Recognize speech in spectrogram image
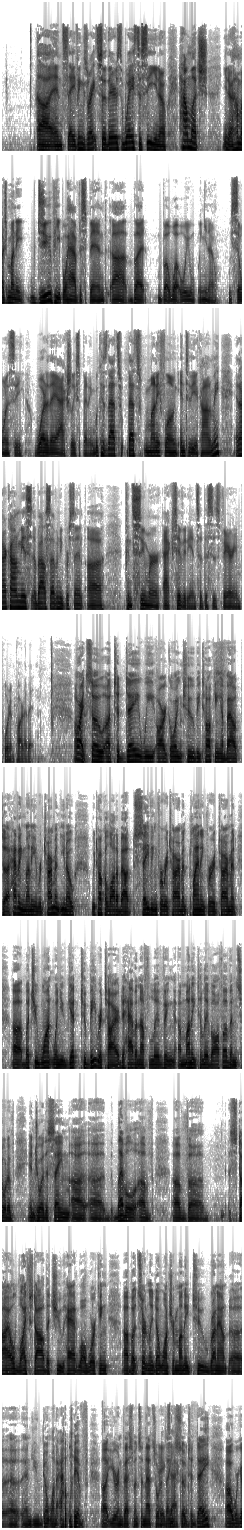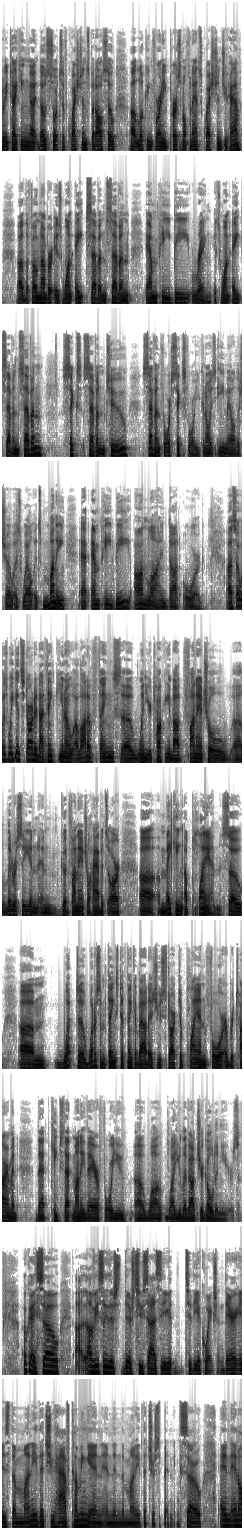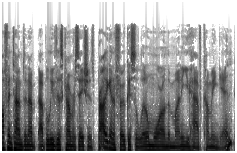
uh, and savings rates. So there's ways to see, you know, how much, you know, how much money do people have to spend. Uh, but but what we, you know, we still want to see what are they actually spending because that's that's money flowing into the economy, and our economy is about seventy percent uh, consumer activity, and so this is very important part of it. All right, so uh, today we are going to be talking about uh, having money in retirement. You know, we talk a lot about saving for retirement, planning for retirement, uh, but you want, when you get to be retired, to have enough living uh, money to live off of and sort of enjoy the same uh, uh, level of of style, lifestyle that you had while working, uh, but certainly don't want your money to run out uh, uh, and you don't want to outlive uh, your investments and that sort of Exactly. thing. So today uh, we're going to be taking uh, those sorts of questions, but also looking for any personal finance questions you have. the phone number is one eight seven seven MPB ring. It's one eight seven seven. 672 7464. You can always email the show as well. It's money at mpbonline.org. Uh, so as we get started, I think you know a lot of things uh, when you're talking about financial uh, literacy and, and good financial habits are uh, making a plan. So um, what uh, what are some things to think about as you start to plan for a retirement that keeps that money there for you uh, while while you live out your golden years? Okay, so uh, obviously there's there's two sides to the, to the equation. There is the money that you have coming in, and then the money that you're spending. So, and and oftentimes, and I, I believe this conversation is probably going to focus a little more on the money you have coming in.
